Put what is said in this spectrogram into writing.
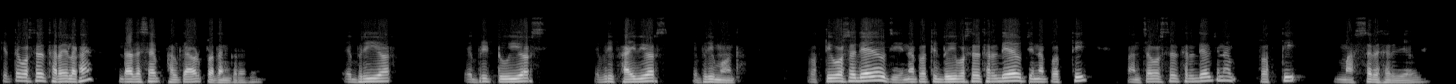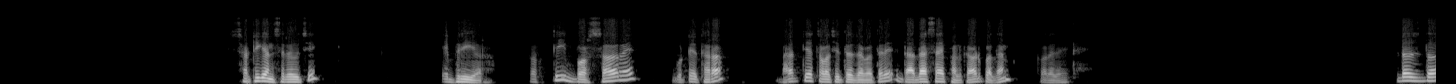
কেতে বর্ষরে থরে লেখায় দাদা সাহেব ফালকে আওয়ার্ড প্রদান করা যায় every year every two years every five years every month প্রতি বর্ষ দিয়াযাଉଛି না প্রতি দুই বর্ষে থরে দিয়াযাଉଛି না প্রতি ପାଞ୍ଚ ବର୍ଷରେ ଥରେ ଦିଆଯାଉଛି ନା ପ୍ରତି ମାସରେ ଥରେ ଦିଆଯାଉଛି ସଠିକ୍ ଆନ୍ସର୍ ହେଉଛି ଏଭ୍ରି ଇୟର୍ ପ୍ରତି ବର୍ଷରେ ଗୋଟେ ଥର ଭାରତୀୟ ଚଳଚ୍ଚିତ୍ର ଜଗତରେ ଦାଦା ସାହେବ ଫାଲକାୱାର୍ଡ଼ ପ୍ରଦାନ କରାଯାଇଥାଏ does the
